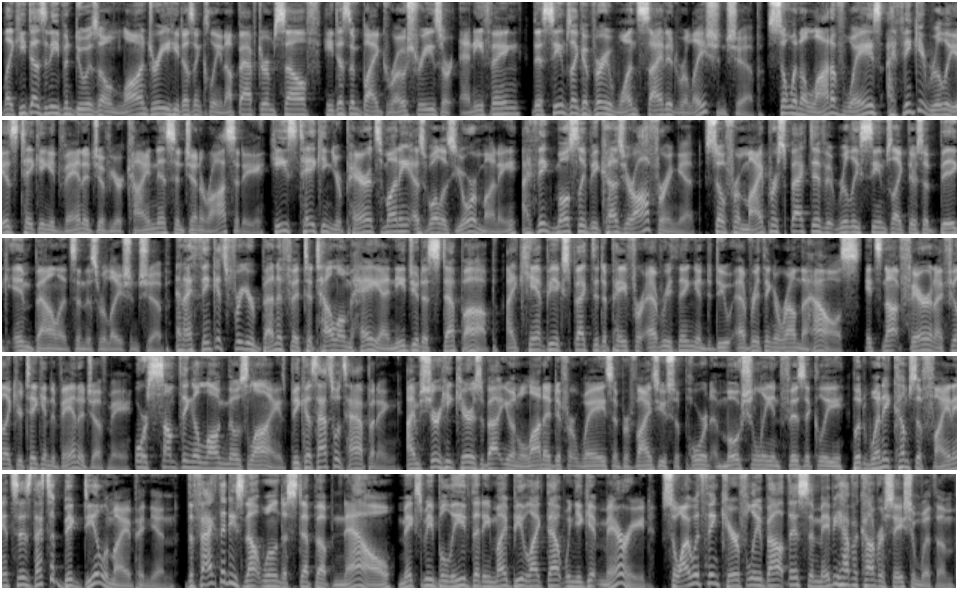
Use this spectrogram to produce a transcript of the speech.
Like he doesn't even do his own laundry, he doesn't clean up after himself, he doesn't buy groceries or anything. This seems like a very one sided relationship. So, in a lot of ways, I think it really is taking advantage of your kindness and generosity. He's taking your parents' money as well as your money, I think mostly because you're offering it. So, from my perspective, it really seems like there's a big imbalance in this relationship. And I think it's for your benefit to tell him, hey, I need you to step up. I can't be expected to pay for everything and to do everything around the house. It's not fair, and I feel like you're taking advantage of me. Or something along those lines, because that's what's happening. I'm sure he cares about you in a lot of different ways and provides you support emotionally and physically, but when it comes to finances, that's a big deal in my opinion. The fact that he's not willing to step up now makes me believe that he might be like that when you get married. So I would think carefully about this and maybe have a conversation with him,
